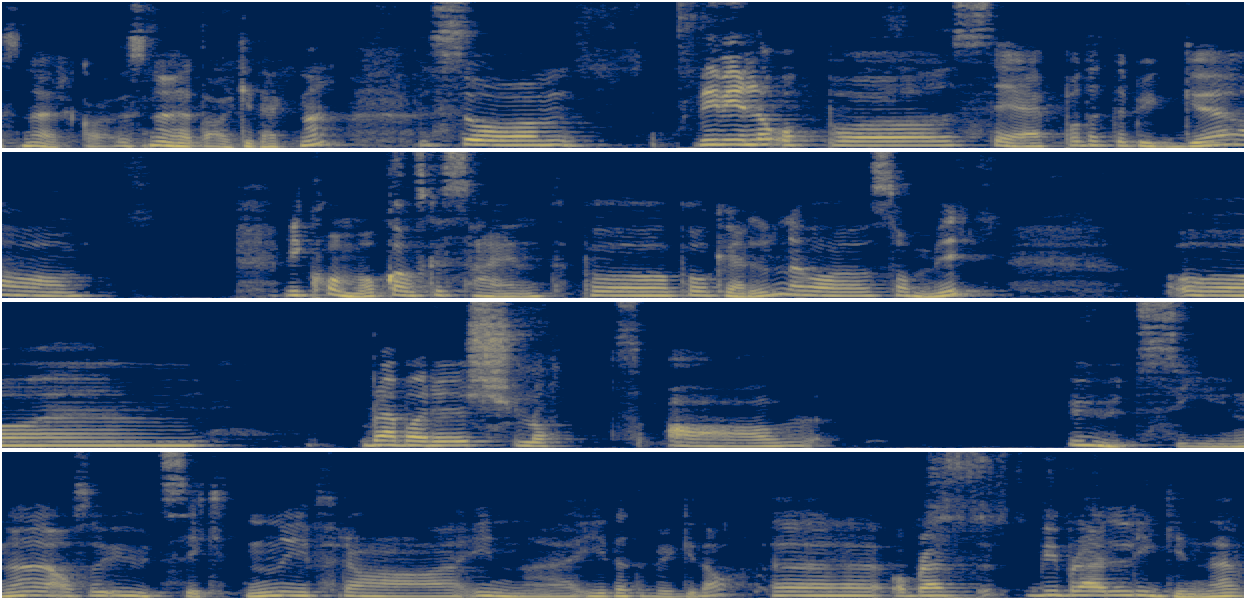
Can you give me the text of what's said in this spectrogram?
Snøhetta-arkitektene. Så vi ville opp og se på dette bygget. Og vi kom opp ganske seint på, på, kvelden. Det var sommer. Og uh, blei bare slått av utsynet, altså utsikten fra inne i dette bygget, da. Eh, og ble, vi blei liggende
